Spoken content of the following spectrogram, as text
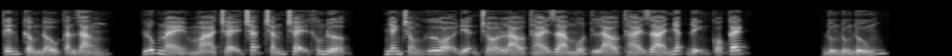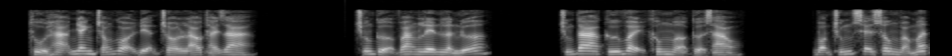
tên cầm đầu cắn răng, lúc này mà chạy chắc chắn chạy không được, nhanh chóng cứ gọi điện cho Lão Thái gia một Lao Thái gia nhất định có cách. Đúng đúng đúng. Thủ hạ nhanh chóng gọi điện cho Lão Thái gia. Chuông cửa vang lên lần nữa. Chúng ta cứ vậy không mở cửa sao? Bọn chúng sẽ xông vào mất.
